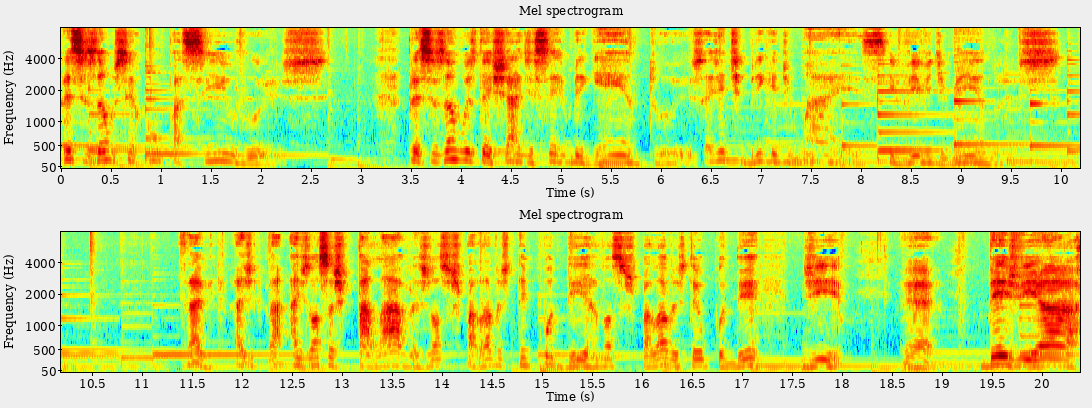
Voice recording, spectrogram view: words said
Precisamos ser compassivos Precisamos deixar de ser briguentos. A gente briga demais e vive de menos. Sabe? As, as nossas palavras, nossas palavras têm poder, nossas palavras têm o poder de é, desviar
